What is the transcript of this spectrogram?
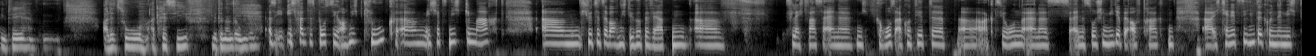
irgendwie alle zu aggressiv miteinander umgehen? Also ich, ich fand das Posting auch nicht klug. Ähm, ich hätte es nicht gemacht. Ähm, ich würde es jetzt aber auch nicht überbewerten. Äh, Vielleicht war es eine nicht groß akkordierte äh, Aktion eines, eines Social-Media-Beauftragten. Äh, ich kenne jetzt die Hintergründe nicht,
